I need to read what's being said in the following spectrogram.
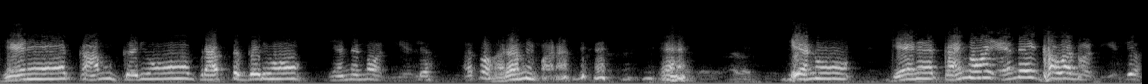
જેને કામ કર્યું, પ્રાપ્ત કર્યું, એને નો દે. આ તો હરામી માણસ. જેનું જેને હોય એને ખાવા નો દે લ્યો.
